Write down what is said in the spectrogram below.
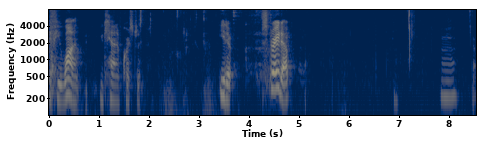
if you want, you can, of course, just eat it straight up. Mm. Oh,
